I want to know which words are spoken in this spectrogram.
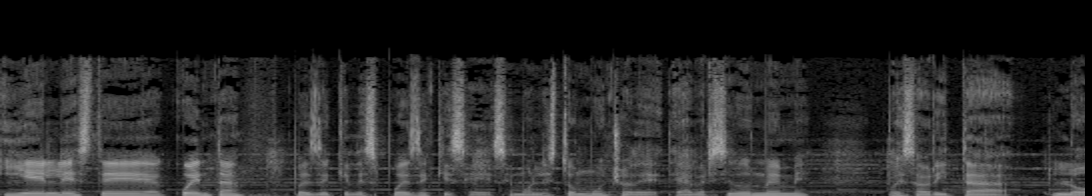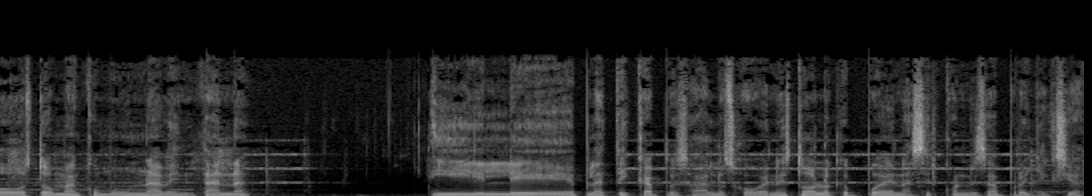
y él este, cuenta pues de que después de que se, se molestó mucho de, de haber sido un meme, pues ahorita lo toma como una ventana y le platica pues a los jóvenes todo lo que pueden hacer con esa proyección.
